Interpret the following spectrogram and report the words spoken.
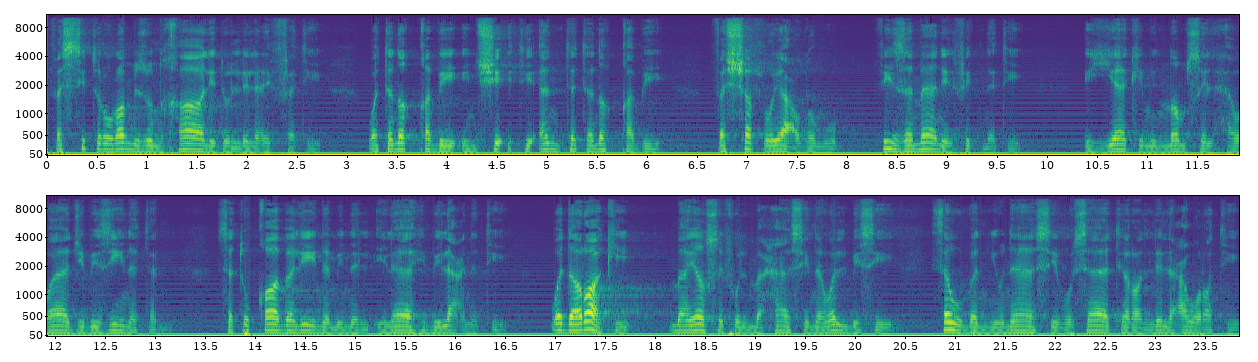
فالستر رمز خالد للعفة وتنقبي إن شئت أن تتنقبي فالشر يعظم في زمان الفتنة. إياك من نمص الحواجب زينة ستقابلين من الإله بلعنة ودراك ما يصف المحاسن والبسي. ثوبا يناسب ساترا للعورة.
